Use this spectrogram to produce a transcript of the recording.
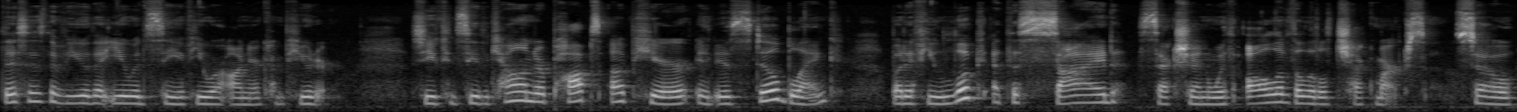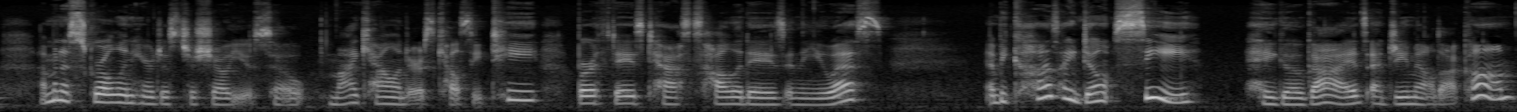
This is the view that you would see if you were on your computer. So you can see the calendar pops up here. It is still blank, but if you look at the side section with all of the little check marks, so I'm going to scroll in here just to show you. So my calendar is Kelsey T, birthdays, tasks, holidays in the US. And because I don't see heygoguides at gmail.com,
